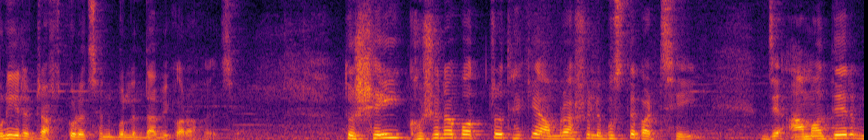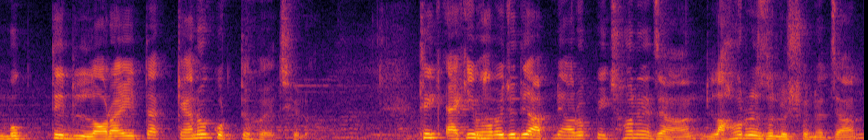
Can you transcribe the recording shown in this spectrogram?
উনি এটা ড্রাফট করেছেন বলে দাবি করা হয়েছে। তো সেই ঘোষণাপত্র থেকে আমরা আসলে বুঝতে পারছি যে আমাদের মুক্তির লড়াইটা কেন করতে হয়েছিল। ঠিক একইভাবে যদি আপনি আরও পিছনে যান, লাহোর রেজলিউশনে যান,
